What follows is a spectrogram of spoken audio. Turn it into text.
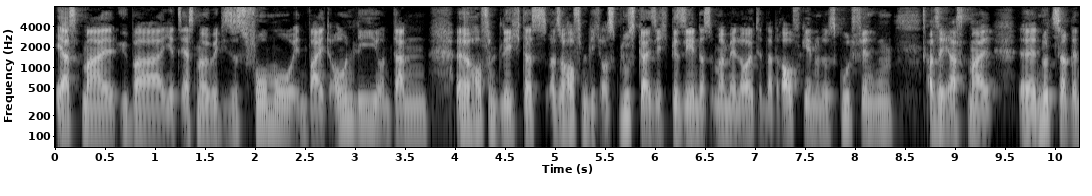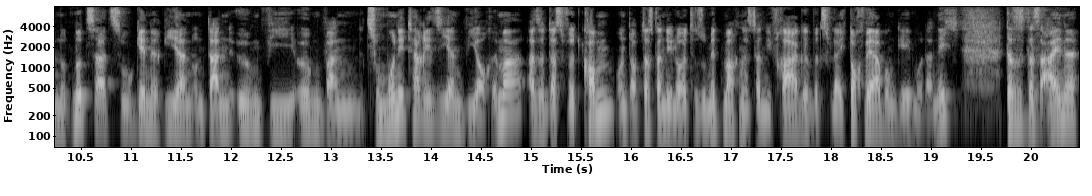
Erstmal über, jetzt erstmal über dieses FOMO Invite Only und dann äh, hoffentlich das, also hoffentlich aus Blue Sky Sicht gesehen, dass immer mehr Leute da draufgehen und es gut finden. Also erstmal äh, Nutzerinnen und Nutzer zu generieren und dann irgendwie irgendwann zu monetarisieren, wie auch immer. Also das wird kommen und ob das dann die Leute so mitmachen, ist dann die Frage, wird es vielleicht doch Werbung geben oder nicht. Das ist das eine.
